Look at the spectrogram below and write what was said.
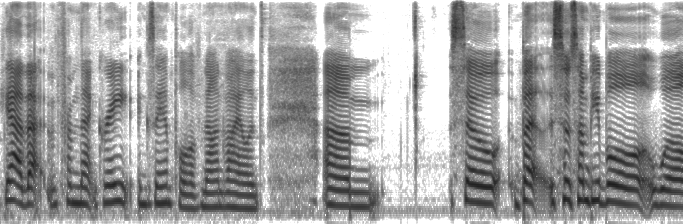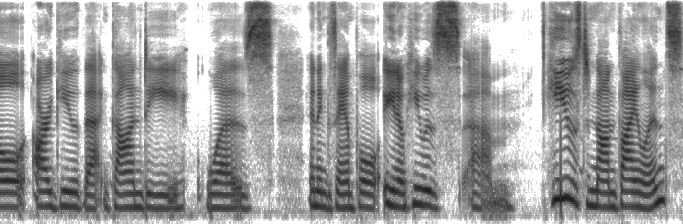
yeah. That from that great example of nonviolence. Um, so, but so some people will argue that Gandhi was an example. You know, he was um, he used nonviolence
